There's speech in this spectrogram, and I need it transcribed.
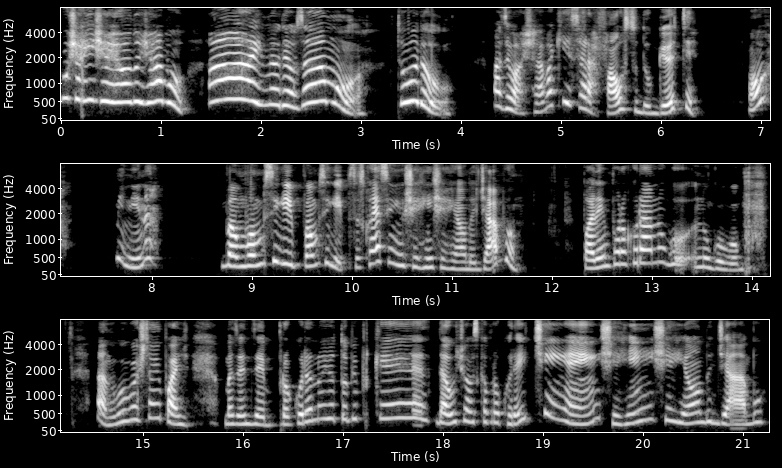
O Shirin Shirion do diabo! Ai, meu Deus, amo! Tudo! Mas eu achava que isso era Fausto do Goethe. Oh, menina! Vamos, vamos seguir, vamos seguir. Vocês conhecem o Shirin Shirion do diabo? Podem procurar no, no Google. Ah, no Google também pode. Mas eu ia dizer, procura no YouTube porque da última vez que eu procurei tinha, hein? Shirin Shirion do diabo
